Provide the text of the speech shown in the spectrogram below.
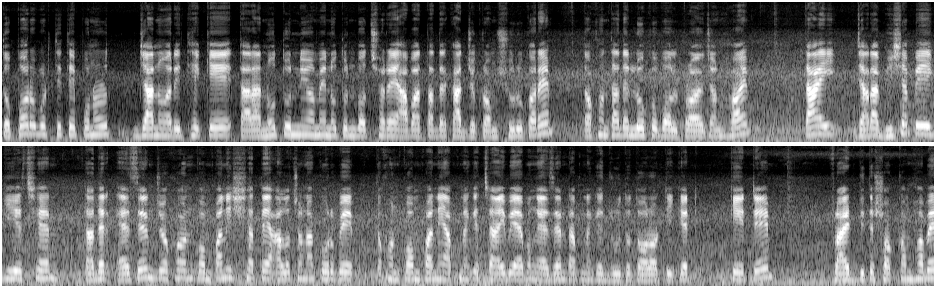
তো পরবর্তীতে পনেরো জানুয়ারি থেকে তারা নতুন নিয়মে নতুন বছরে আবার তাদের কার্যক্রম শুরু করে, তখন তাদের লোকবল প্রয়োজন হয়। তাই যারা ভিসা পেয়ে গিয়েছেন, তাদের এজেন্ট যখন কোম্পানির সাথে আলোচনা করবে, তখন কোম্পানি আপনাকে চাইবে এবং এজেন্ট আপনাকে দ্রুততর টিকিট কেটে ফ্লাইট দিতে সক্ষম হবে।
